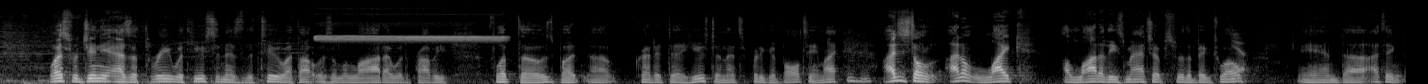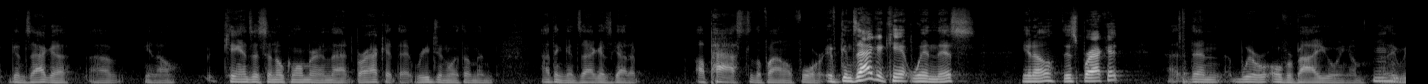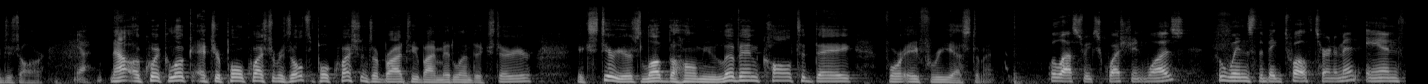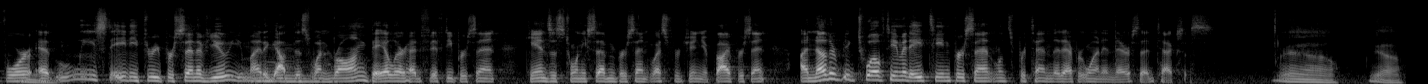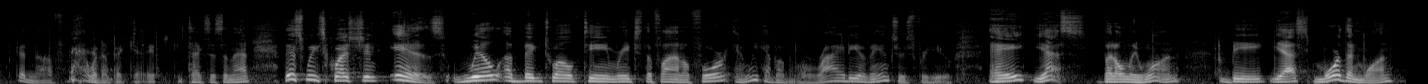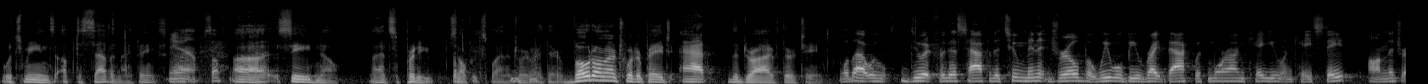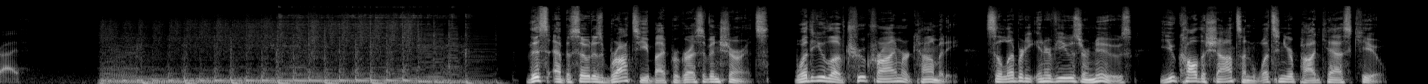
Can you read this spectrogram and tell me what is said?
West Virginia as a three with Houston as the two, I thought was a little odd. I would have probably flipped those, but uh, credit to Houston. That's a pretty good ball team. I, mm-hmm. I just don't, I don't like – a lot of these matchups for the Big 12. Yeah. And uh, I think Gonzaga, uh, you know, Kansas and Oklahoma are in that bracket, that region with them. And I think Gonzaga's got a, a pass to the Final Four. If Gonzaga can't win this, you know, this bracket, uh, then we're overvaluing them. Mm-hmm. I think we just are. Yeah. Now, a quick look at your poll question results. The poll questions are brought to you by Midland Exterior. Exteriors love the home you live in. Call today for a free estimate. Well, last week's question was who wins the Big 12 tournament? And for mm. at least 83% of you, you might have got this one hmm. wrong. Baylor had 50%, Kansas 27%, West Virginia 5%. Another Big 12 team at 18%. Let's pretend that everyone in there said Texas. Yeah, yeah, good enough. I wouldn't have picked Texas in that. This week's question is Will a Big 12 team reach the Final Four? And we have a variety of answers for you. A, yes, but only one. B, yes, more than one, which means up to seven, I think. Scott. Yeah, something. Like uh, C, no. That's pretty self-explanatory right there. Vote on our Twitter page at the Drive 13. Well, that will do it for this half of the two-minute drill, but we will be right back with more on KU and K-State on the Drive. This episode is brought to you by Progressive Insurance. Whether you love true crime or comedy, celebrity interviews or news, you call the shots on what's in your podcast queue.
